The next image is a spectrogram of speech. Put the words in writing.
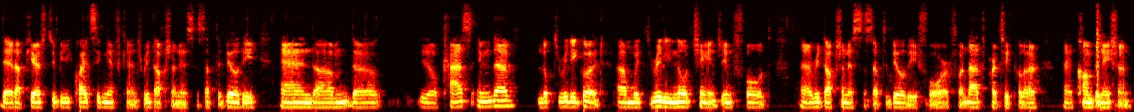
there appears to be quite significant reduction in susceptibility, and um, the you know CAS IMDEV looked really good um, with really no change in fold uh, reduction in susceptibility for, for that particular uh, combination.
